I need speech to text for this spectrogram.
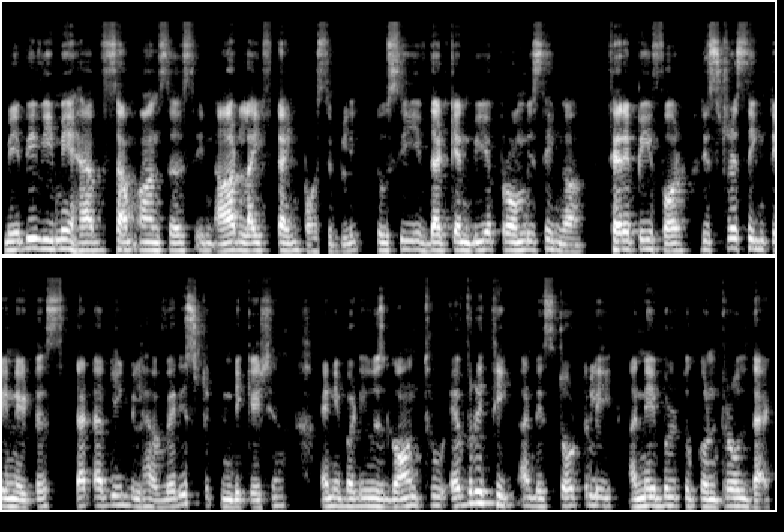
Maybe we may have some answers in our lifetime, possibly, to see if that can be a promising uh, therapy for distressing tinnitus. That again will have very strict indications. Anybody who's gone through everything and is totally unable to control that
